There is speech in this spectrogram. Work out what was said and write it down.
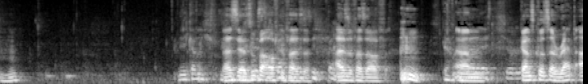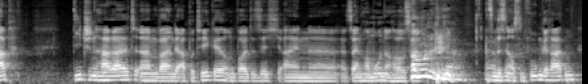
Mhm. Nee, ich kann mich. Das ist ja super aufgepasst. Also pass auf. ähm, ganz kurzer Wrap-up. Dietjen Harald ähm, war in der Apotheke und wollte sich ein, äh, sein Hormonhaus. Hormone, ja. Ist ein bisschen aus den Fugen geraten.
